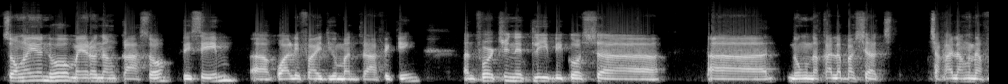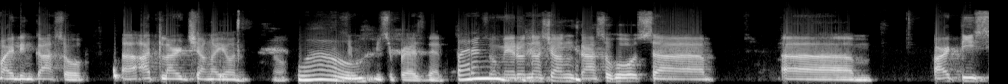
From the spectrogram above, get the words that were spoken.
So ngayon ho, mayroon ng kaso, the same, uh, qualified human trafficking. Unfortunately, because uh, uh, nung nakalabas siya, tsaka lang na-filing kaso, uh, at large siya ngayon. No? Wow. Mr. Mr. President. Parang... So meron na siyang kaso ho sa um, RTC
